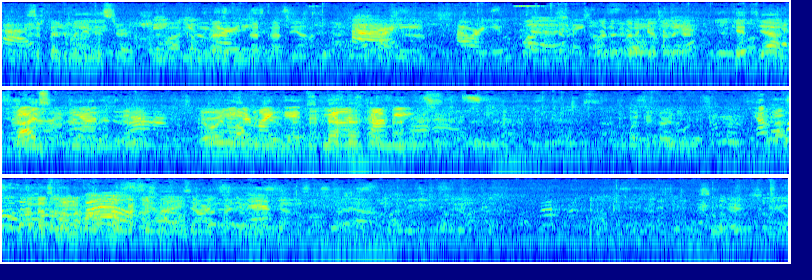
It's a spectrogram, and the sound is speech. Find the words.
Hi. It's a pleasure. My name is Serge. Thank you, And Cardi. that's, that's Tatiana. Hi. How are you? Welcome to Lagos. Where the, where the kids? Are they here? Kids? Yeah. Guys? Dion. They're in These love are with my you. kids. Dion's coming. Okay. Third one. Come And that's, on. and that's Mama? That's, that's Yeah, it's Yeah. Okay, so we go.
